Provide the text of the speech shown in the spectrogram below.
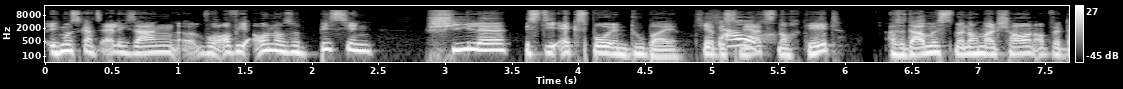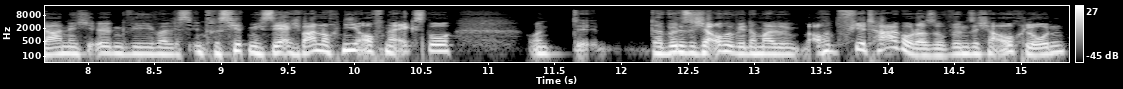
ich muss ganz ehrlich sagen, worauf ich auch noch so ein bisschen Chile ist die Expo in Dubai, die ja bis auch. März noch geht. Also da müssten wir nochmal schauen, ob wir da nicht irgendwie, weil das interessiert mich sehr. Ich war noch nie auf einer Expo und äh, da würde sich ja auch irgendwie nochmal, auch vier Tage oder so würden sich ja auch lohnen.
